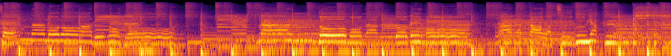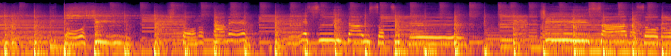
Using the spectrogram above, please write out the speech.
そんなものあるのよ。何度も何度でもあなたはつぶやく。愛おしい人のため見えすぎた嘘つく。小さなその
